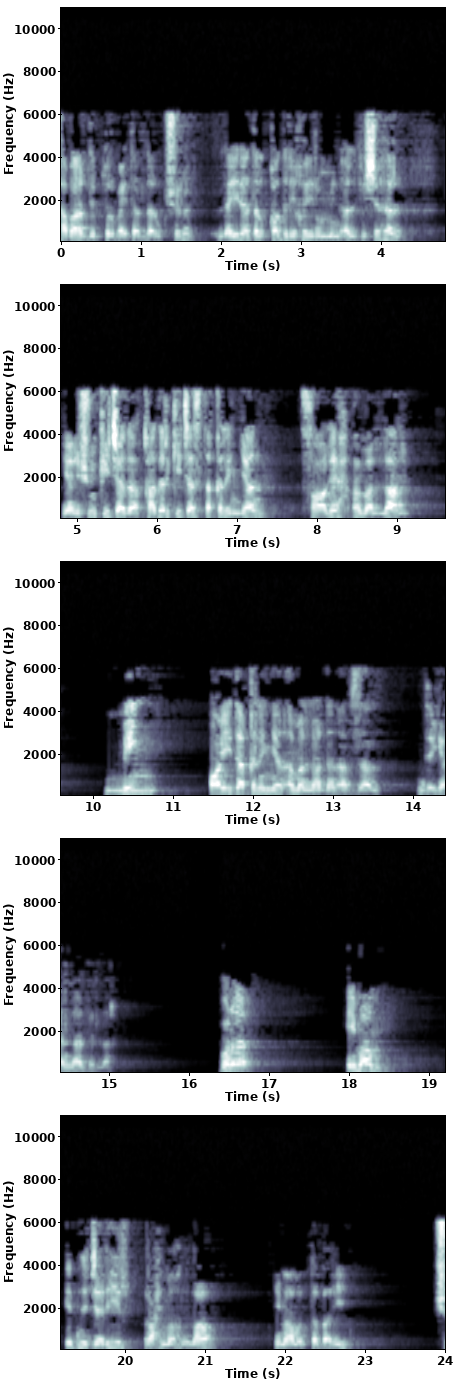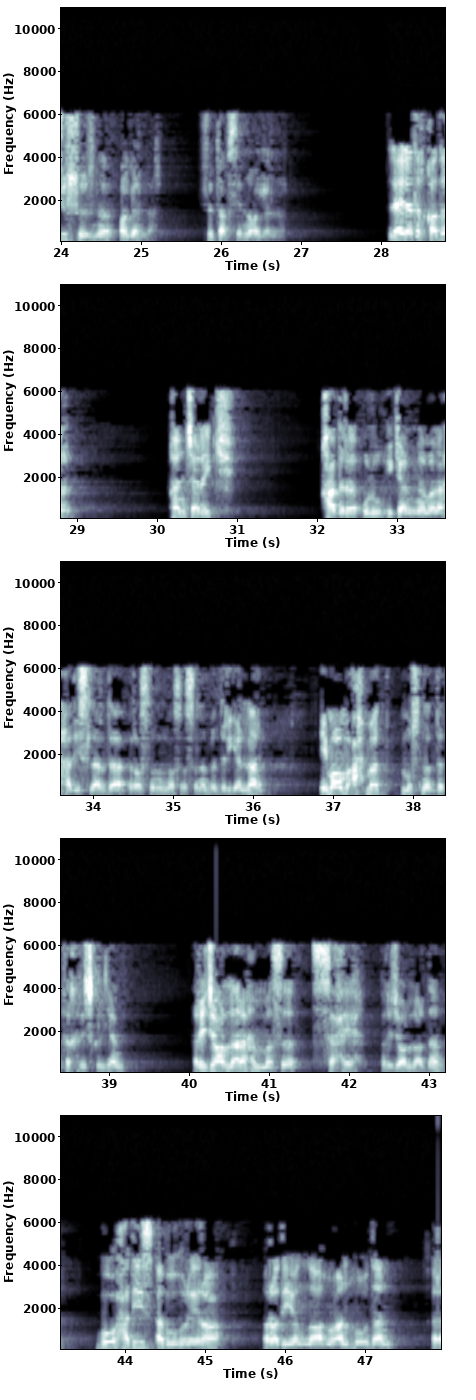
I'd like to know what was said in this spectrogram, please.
xabar deb turib aytadilar u kishilar laylatul qadri xayrun min alfi shahr. Ya'ni shu kechada qadr kechasida qilingan solih amallar ming oyda qilingan amallardan afzal deganlar dedilar. Buni imom ibn jarir rahimaulloh imom tabariy shu so'zni olganlar shu tafsirni olganlar laylatul qadr qanchalik qadri ulug' ekanini mana hadislarda rasululloh sollallohu alayhi vasallam bildirganlar imom ahmad musnatda tahrij qilgan rijollari hammasi sahih rijollardan bu hadis abu hurayra roziyallohu anhudan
